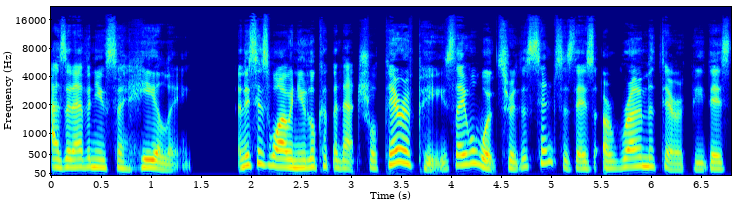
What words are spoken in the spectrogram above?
as an avenue for healing. And this is why when you look at the natural therapies, they all work through the senses. There's aromatherapy, there's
